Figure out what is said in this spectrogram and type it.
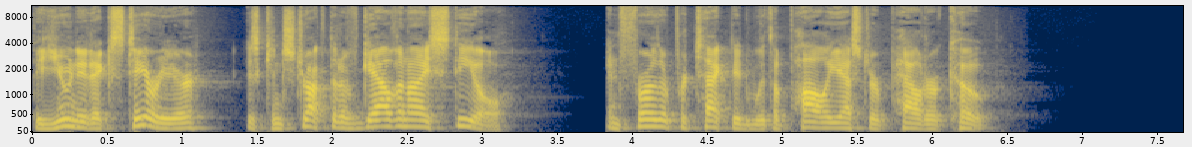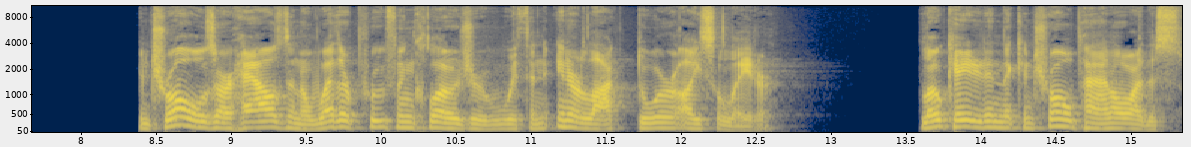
The unit exterior is constructed of galvanized steel and further protected with a polyester powder coat. Controls are housed in a weatherproof enclosure with an interlock door isolator. Located in the control panel are the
